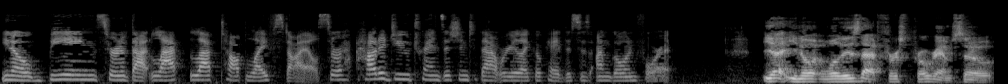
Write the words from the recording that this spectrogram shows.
you know, being sort of that lap, laptop lifestyle. So how did you transition to that where you're like, okay, this is, I'm going for it? Yeah, you know, well, it is that first program. So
